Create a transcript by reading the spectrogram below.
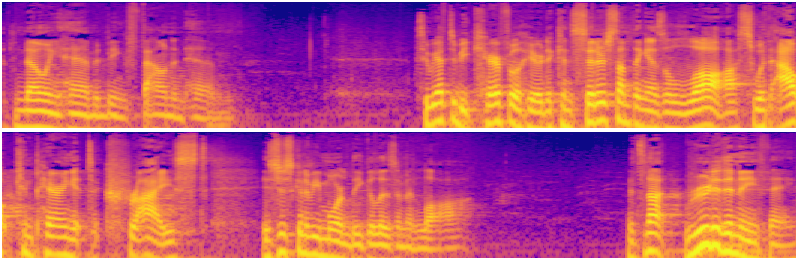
of knowing Him and being found in Him. See, we have to be careful here to consider something as a loss without comparing it to Christ is just going to be more legalism and law. It's not rooted in anything.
